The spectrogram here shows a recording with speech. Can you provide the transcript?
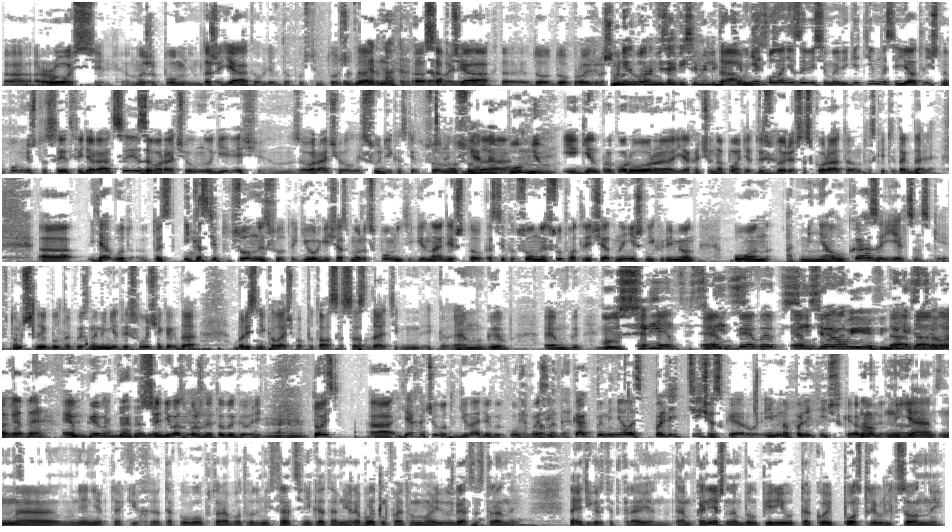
Э, Россель, мы же помним, даже Яковлев, допустим, тоже, ну, да? Э, Собчак да, до, до проигрыша. У них была независимая легитимность. Да, у них была независимая легитимность, и я отлично помню, что Совет Федерации заворачивал многие вещи. Он заворачивал и судьи Конституционного суда, я напомню. и генпрокурора, я хочу напомнить эту историю со Скуратовым, так сказать, и так далее. Э, я вот, то есть и Конституционный суд, и Георгий сейчас может вспомнить, и Геннадий, что Конституционный суд, в отличие от нынешних времен, он отменял указы ельцинские, в том числе был такой знаменитый случай, когда Борис Николаевич попытался создать МГ... МГ... Ну, слить, МГВ... МГВ... Да, да, да. МГВ... Все невозможно это выговорить. То есть, а, я хочу вот Геннадия Гудкова спросить, как поменялась политическая роль, именно политическая роль? Ну, я, у меня нет таких, такого опыта работы в администрации, никогда там не работал, поэтому мой взгляд со стороны. Знаете, говорить откровенно, там, конечно, был период такой постреволюционный,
